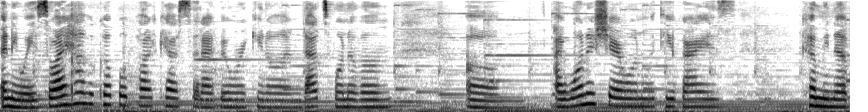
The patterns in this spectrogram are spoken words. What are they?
anyway, so I have a couple podcasts that I've been working on. That's one of them. Um, I want to share one with you guys coming up,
